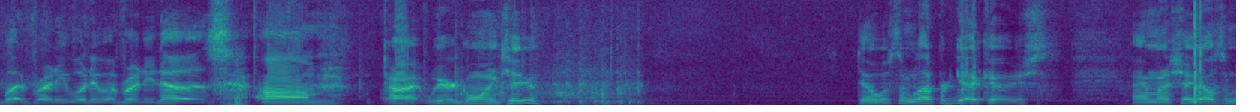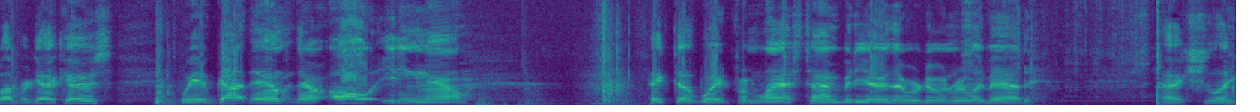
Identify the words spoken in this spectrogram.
But Freddy will do what Freddy does. Um. All right, we are going to deal with some leopard geckos. I'm going to show y'all some leopard geckos. We have got them. They're all eating now. Picked up weight from last time video. They were doing really bad. Actually,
